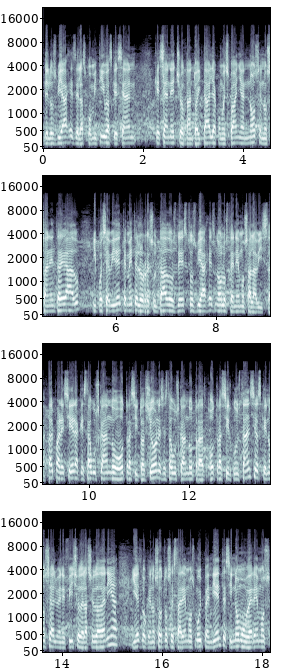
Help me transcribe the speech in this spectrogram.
de los viajes de las comitivas que se han, que se han hecho tanto a Italia como a España no se nos han entregado y pues evidentemente los resultados de estos viajes no los tenemos a la vista. Tal pareciera que está buscando otras situaciones, está buscando otras, otras circunstancias que no sea el beneficio de la ciudadanía y es lo que nosotros estaremos muy pendientes y no moveremos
